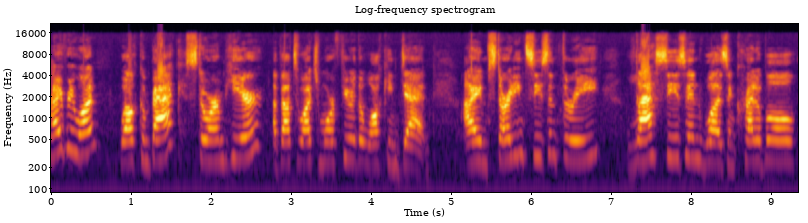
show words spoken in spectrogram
Hi everyone, welcome back. Storm here, about to watch more Fear the Walking Dead. I'm starting season three. Last season was incredible.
